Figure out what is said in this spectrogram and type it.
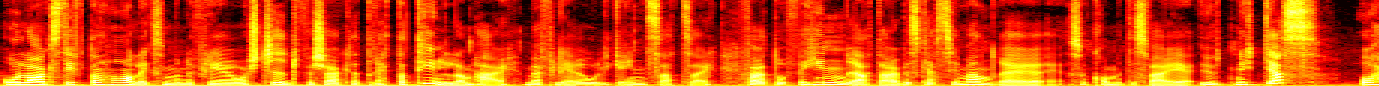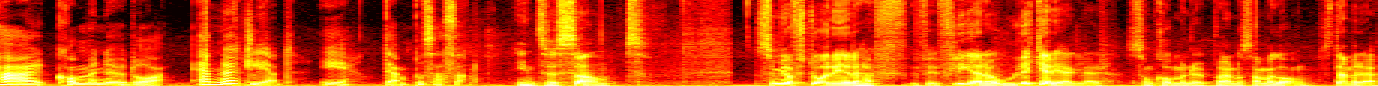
Och lagstiftaren har liksom under flera års tid försökt att rätta till de här med flera olika insatser för att då förhindra att arbetskraftsinvandrare som kommer till Sverige utnyttjas. Och här kommer nu då ännu ett led i den processen. Intressant. Som jag förstår det är det här flera olika regler som kommer nu på en och samma gång, stämmer det?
